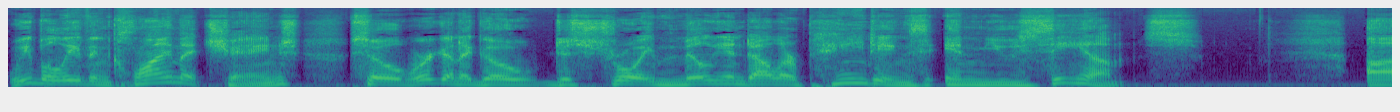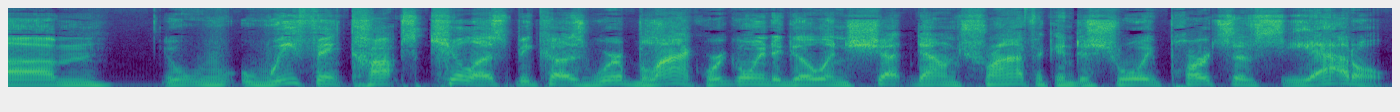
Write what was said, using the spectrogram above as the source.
We believe in climate change, so we're going to go destroy million dollar paintings in museums. Um, we think cops kill us because we're black. We're going to go and shut down traffic and destroy parts of Seattle.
